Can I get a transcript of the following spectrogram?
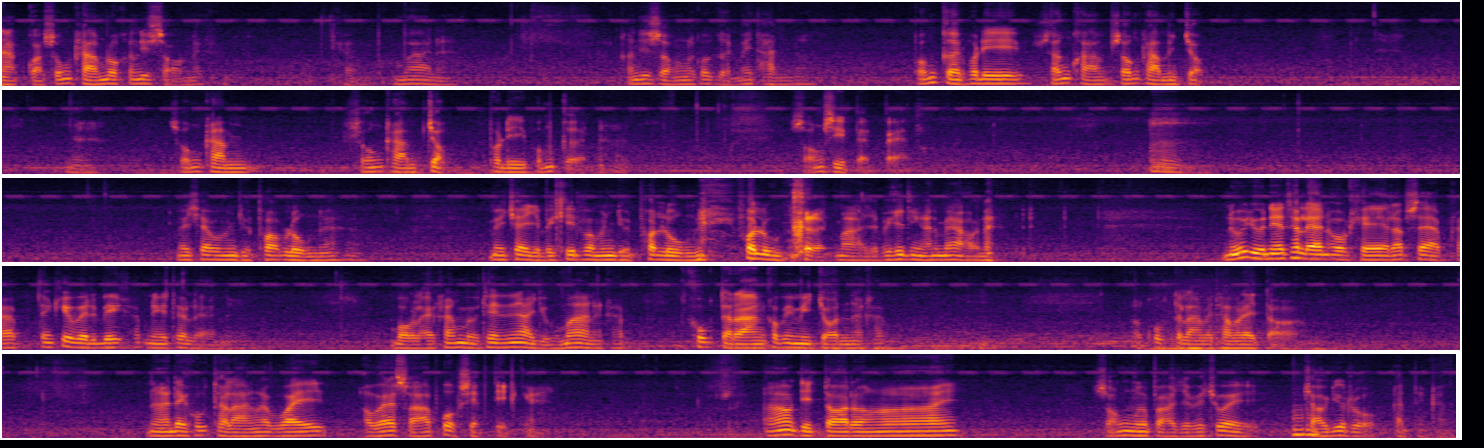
หนักกว่าสงครามโลกครั้งที่สองนะครับครับผมว่านะครั้งที่สองเราก็เกิดไม่ทันนะผมเกิดพอดีสงครามสงครามมันจบนะสงครามสงครามจบพอดีผมเกิดนะฮะสองสี่แปดแปดไม่ใช่ว่ามันหยุดพราะลุงนะไม่ใช่อย่าไปคิดว่ามันหยุดพราะลุงพราะลุงเกิดมาอย่าไปคิดอย่างนั้นไม่เอานะ หนูอยู่เนเธอร์แลนด์โอเครับแซบครับ thank you very big ครับเนเธอร์แลนด์บอกหลายครั้งประเทศที่น่าอยู่มากนะครับ คุกตารางเขาไม่มีจนนะครับเอาคุกตารางไปทำอะไรต่อนะได้คุกตารางแล้วไว้เอาไว้รักษาพวกเสพติดไงเอาติดต่อเราหน่อยสองมือเปล่าจะไปช่วยชาวยุโรปกันนะครับ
